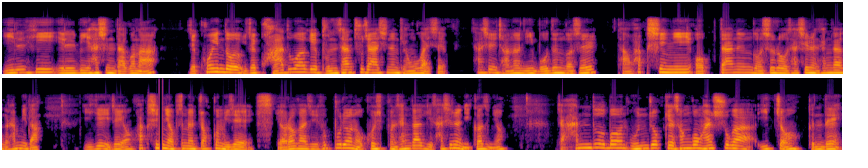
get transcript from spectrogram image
일희일비 하신다거나 이제 코인도 이제 과도하게 분산 투자하시는 경우가 있어요. 사실 저는 이 모든 것을 다 확신이 없다는 것으로 사실은 생각을 합니다. 이게 이제 확신이 없으면 조금 이제 여러 가지 흩뿌려 놓고 싶은 생각이 사실은 있거든요. 자, 한두 번 운 좋게 성공할 수가 있죠. 근데,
